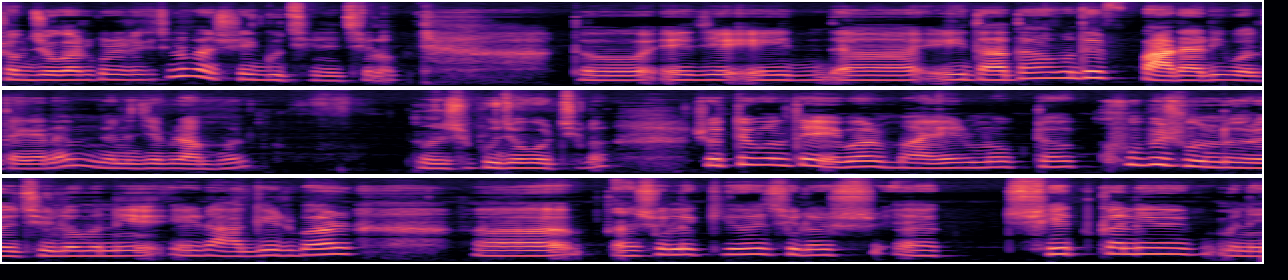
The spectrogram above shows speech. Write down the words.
সব জোগাড় করে রেখেছিলাম আর সে গুছিয়ে নিচ্ছিল। তো এই যে এই এই দাদা আমাদের পাড়ারই বলতে গেলে মানে যে ব্রাহ্মণ সে পুজো করছিল। সত্যি বলতে এবার মায়ের মুখটা খুবই সুন্দর হয়েছিল। মানে এর আগের বার আসলে কী হয়েছিল এক শ্বেতকালী মানে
